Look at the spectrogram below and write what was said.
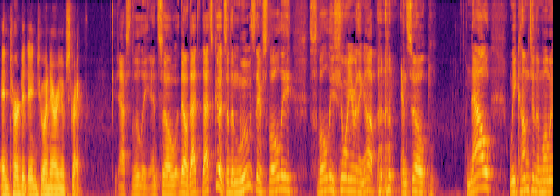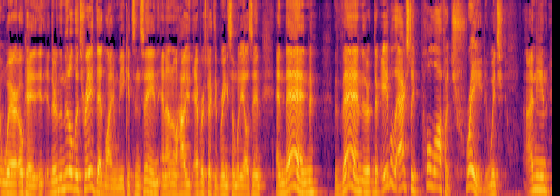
and turned it into an area of strength. Absolutely, and so no, that's that's good. So the moves they're slowly, slowly showing everything up, and so now we come to the moment where okay, they're in the middle of the trade deadline week. It's insane, and I don't know how you'd ever expect to bring somebody else in, and then then they're, they're able to actually pull off a trade, which. I mean,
